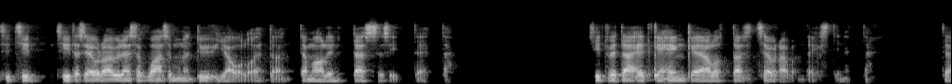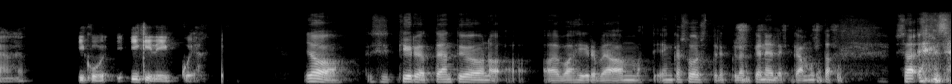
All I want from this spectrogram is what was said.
sit siitä, siitä seuraa yleensä vaan semmoinen tyhjä olo, että tämä oli nyt tässä sitten, että sitten vetää hetken henkeä ja aloittaa sitten seuraavan tekstin, että tämä on iku, ikiliikkuja. Joo, siis kirjoittajan työ on aivan hirveä ammatti, enkä suosittele kyllä kenellekään, mutta sä, sä,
